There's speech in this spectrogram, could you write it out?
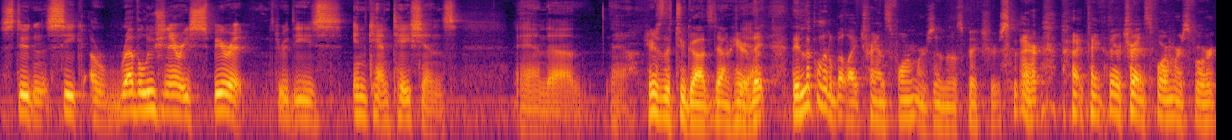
Students seek a revolutionary spirit through these incantations. And uh, yeah. Here's the two gods down here. Yeah. They, they look a little bit like Transformers in those pictures there. I think they're Transformers for,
